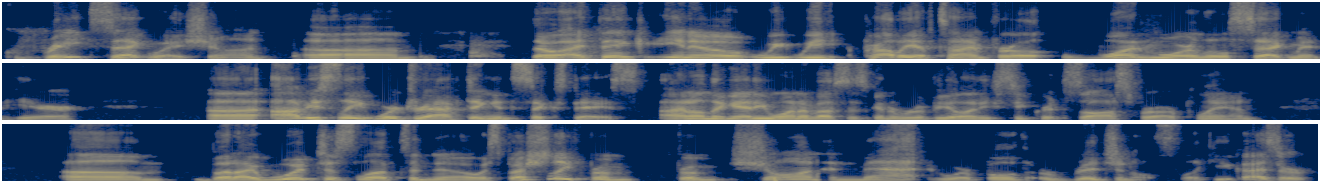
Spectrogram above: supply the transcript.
Great segue, Sean. Um, so I think you know we we probably have time for a, one more little segment here. Uh, obviously, we're drafting in six days. I don't think any one of us is going to reveal any secret sauce for our plan. Um, but I would just love to know, especially from from Sean and Matt, who are both originals. Like you guys are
